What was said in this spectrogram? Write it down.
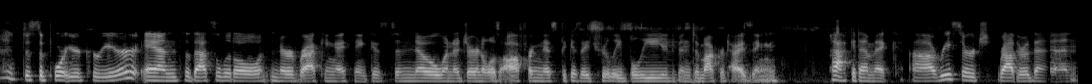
to support your career. And so that's a little nerve wracking, I think, is to know when a journal is offering this because they truly believe in democratizing academic uh, research rather than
